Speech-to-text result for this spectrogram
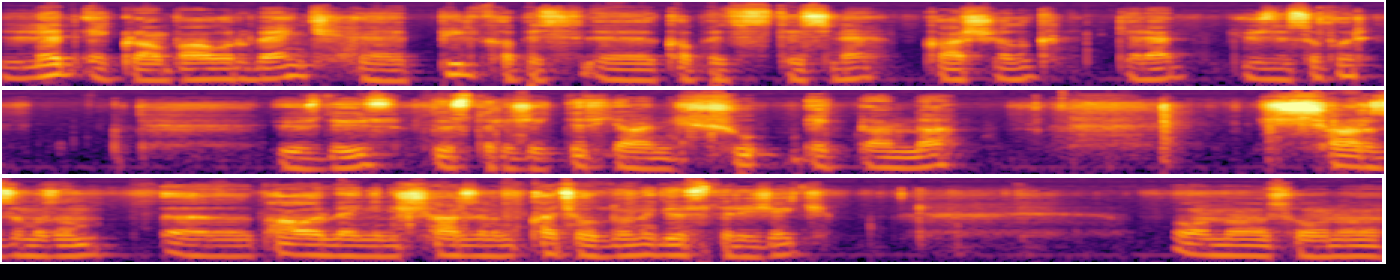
LED ekran powerbank e, pil e, kapasitesine karşılık gelen %0 %100 gösterecektir. Yani şu ekranda şarjımızın e, powerbank'in şarjının kaç olduğunu gösterecek. Ondan sonra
